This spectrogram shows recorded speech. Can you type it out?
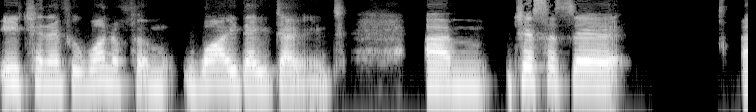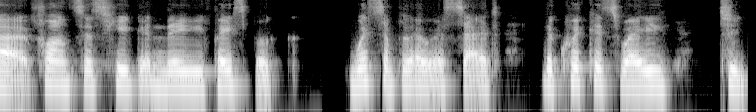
each and every one of them, why they don't. Um, just as a uh, Frances Haugen, the Facebook whistleblower, said, the quickest way to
